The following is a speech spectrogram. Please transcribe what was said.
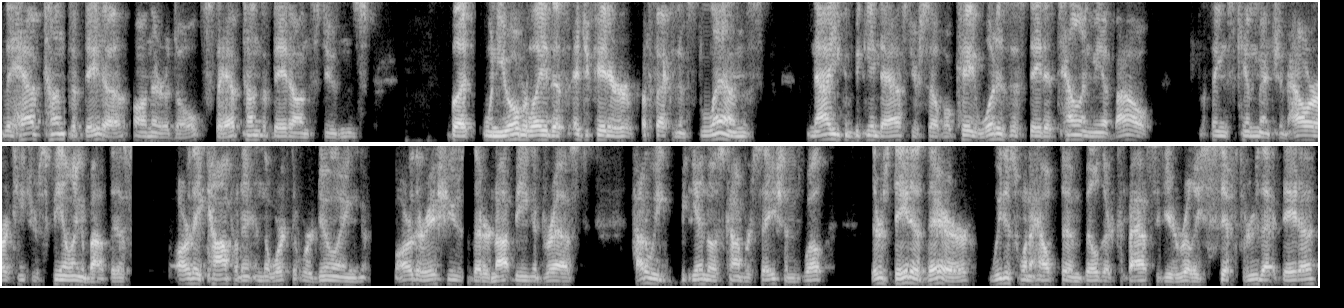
they have tons of data on their adults, they have tons of data on students, but when you overlay this educator effectiveness lens, now you can begin to ask yourself, okay, what is this data telling me about the things Kim mentioned? How are our teachers feeling about this? Are they confident in the work that we're doing? Are there issues that are not being addressed? How do we begin those conversations? Well, there's data there. We just want to help them build their capacity to really sift through that data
